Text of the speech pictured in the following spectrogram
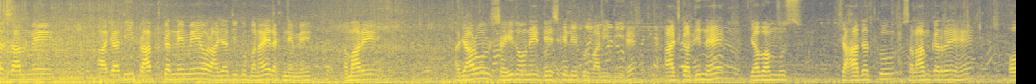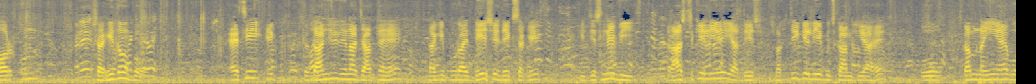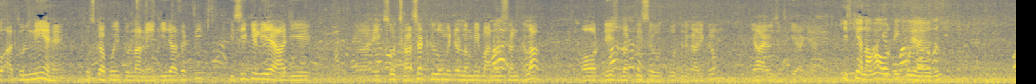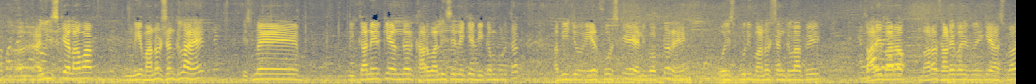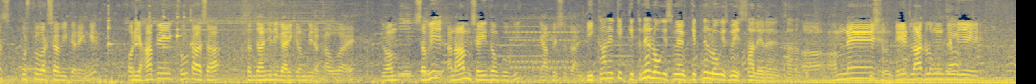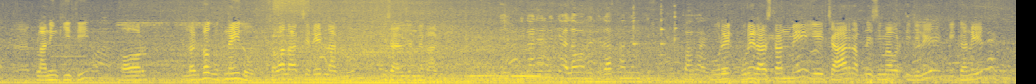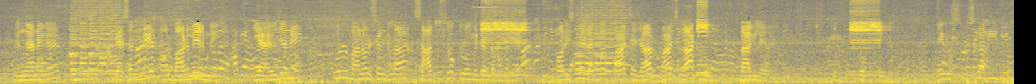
पचहत्तर साल में आज़ादी प्राप्त करने में और आज़ादी को बनाए रखने में हमारे हज़ारों शहीदों ने देश के लिए कुर्बानी दी है। आज का दिन है जब हम उस शहादत को सलाम कर रहे हैं और उन शहीदों को ऐसी एक श्रद्धांजलि देना चाहते हैं ताकि पूरा देश ये देख सके कि जिसने भी राष्ट्र के लिए या देशभक्ति के लिए कुछ काम किया है वो कम नहीं है वो अतुलनीय है उसका कोई तुलना नहीं की जा सकती। इसी के लिए आज ये एक किलोमीटर लंबी मानव श्रृंखला और देशभक्ति से उत्पोत्र कार्यक्रम यहाँ आयोजित किया गया है। इसके अलावा और भी कोई आयोजन? अभी इसके अलावा ये मानव श्रृंखला है इसमें बीकानेर के अंदर खारवाली से लेके बीकमपुर तक अभी जो एयरफोर्स के हेलीकॉप्टर हैं वो इस पूरी मानव श्रृंखला पे साढ़े बारह बारह साढ़े बारह बजे के आसपास पुष्प वर्षा भी करेंगे। और यहाँ पे एक छोटा सा श्रद्धांजलि कार्यक्रम भी रखा हुआ है जो हम सभी अनाम शहीदों को भी यहाँ पे श्रद्धांजलि बीकानेर के कितने लोग इसमें कितने लोग इसमें हिस्सा ले रहे हैं सारा आ, हमने डेढ़ लाख लोगों के लिए प्लानिंग की थी और लगभग उतने ही लोग सवा लाख से डेढ़ लाख लोग इस आयोजन में भाग लें बीकानेर में के अलावा राजस्थान में पूरे पूरे राजस्थान में ये चार अपने सीमावर्ती ज़िले, बीकानेर, गंगानगर, जैसलमेर और बाड़मेर में ये आयोजन है। कुल मानव श्रृंखला 700 किलोमीटर लंबी है और इसमें लगभग पाँच हज़ार, पाँच लाख लोग भाग ले रहे हैं। थैंक यू एक उसका लीजिए।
